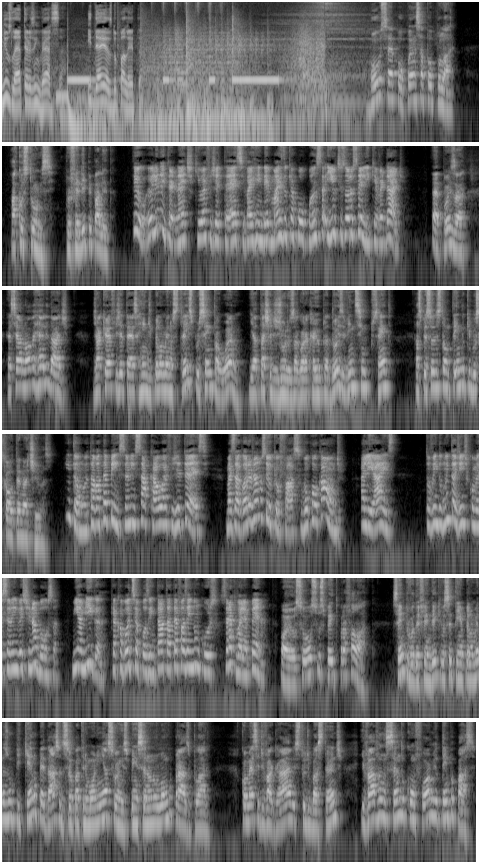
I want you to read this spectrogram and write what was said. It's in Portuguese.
Newsletters Inversa. Ideias do Paleta. Bolsa é poupança popular. Acostume-se, por Felipe Paleta. Viu, eu li na internet que o FGTS vai render mais do que a poupança e o Tesouro Selic, é verdade? É, pois é. Essa é a nova realidade. Já que o FGTS rende pelo menos 3% ao ano e a taxa de juros agora caiu para 2,25%, as pessoas estão tendo que buscar alternativas. Então, eu estava até pensando em sacar o FGTS, mas agora eu já não sei o que eu faço. Vou colocar onde? Aliás, tô vendo muita gente começando a investir na bolsa. Minha amiga, que acabou de se aposentar, tá até fazendo um curso. Será que vale a pena? Olha, eu sou suspeito para falar. Sempre vou defender que você tenha pelo menos um pequeno pedaço do seu patrimônio em ações, pensando no longo prazo, claro. Comece devagar, estude bastante e vá avançando conforme o tempo passa.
